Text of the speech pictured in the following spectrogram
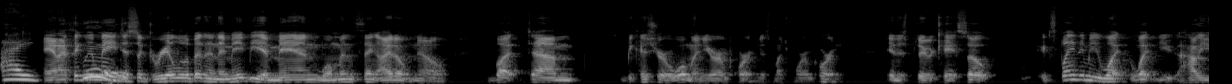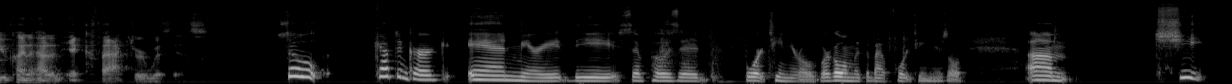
I And I think we may disagree a little bit, and it may be a man woman thing. I don't know. But um, because you're a woman, your important is much more important in this particular case. So explain to me what, what you how you kind of had an ick factor with this. So, Captain Kirk and Miri, the supposed 14 year old, we're going with about 14 years old. Um, she,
